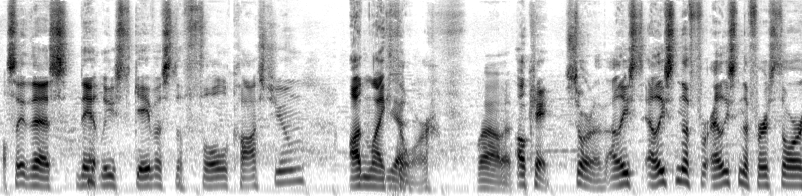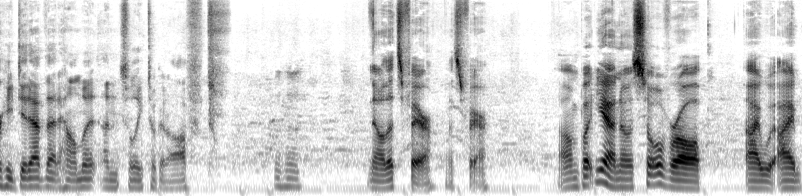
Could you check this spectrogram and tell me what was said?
I'll say this: they at least gave us the full costume, unlike Yeah. Thor. Wow, that, Okay, sort of. At least, at least in the fir- at least in the first Thor, he did have that helmet until he took it off. hmm No, that's fair. That's fair. Um, but yeah, no. So overall, I, w- I,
